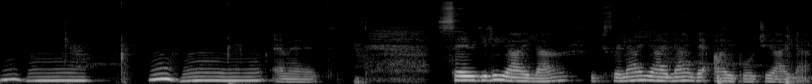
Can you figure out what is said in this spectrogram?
hı Sevgili yaylar, yükselen yaylar ve ay burcu yaylar.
